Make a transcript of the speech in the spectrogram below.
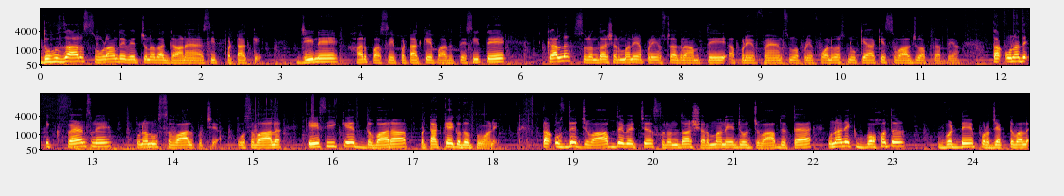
2016 ਦੇ ਵਿੱਚ ਉਹਨਾਂ ਦਾ ਗਾਣਾ ਆਇਆ ਸੀ ਪਟਾਕੇ, ਜਿਹਨੇ ਹਰ ਪਾਸੇ ਪਟਾਕੇ ਪਾ ਦਿੱਤੇ ਸੀ ਤੇ ਕੱਲ ਸੁਨੰਦਾ ਸ਼ਰਮਾ ਨੇ ਆਪਣੇ ਇੰਸਟਾਗ੍ਰam ਤੇ ਆਪਣੇ ਫੈਨਸ ਨੂੰ, ਆਪਣੇ ਫਾਲੋਅਰਸ ਨੂੰ ਕਿਹਾ ਕਿ ਸਵਾਲ ਜਵਾਬ ਕਰਦੇ ਆ ਤਾਂ ਉਹਨਾਂ ਦੇ ਇੱਕ ਫੈਨਸ ਨੇ ਉਹਨਾਂ ਨੂੰ ਸਵਾਲ ਪੁੱਛਿਆ। ਉਹ ਸਵਾਲ ਇਹ ਸੀ ਕਿ ਦੁਬਾਰਾ ਪਟਾਕੇ ਕਦੋਂ ਪਵਾਣੇ ਤਾਂ ਉਸ ਦੇ ਜਵਾਬ ਦੇ ਵਿੱਚ ਸੁਰਿੰਦਾ ਸ਼ਰਮਾ ਨੇ ਜੋ ਜਵਾਬ ਦਿੱਤਾ ਹੈ, ਉਹਨਾਂ ਨੇ ਇੱਕ ਬਹੁਤ ਵੱਡੇ ਪ੍ਰੋਜੈਕਟ ਵੱਲ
